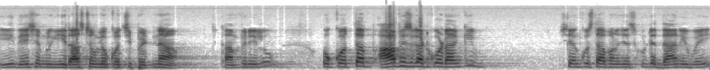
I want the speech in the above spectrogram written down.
ఈ దేశంలో ఈ రాష్ట్రంలోకి వచ్చి పెట్టిన కంపెనీలు ఒక కొత్త ఆఫీస్ కట్టుకోవడానికి శంకుస్థాపన చేసుకుంటే దానికి పోయి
